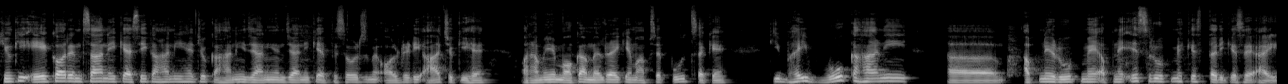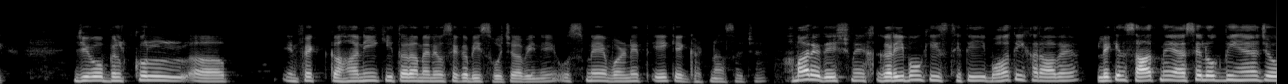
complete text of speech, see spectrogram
क्योंकि एक और इंसान एक ऐसी कहानी है जो कहानी जानी अनजानी के एपिसोड्स में ऑलरेडी आ चुकी है और हमें ये मौका मिल रहा है कि हम आपसे पूछ सकें कि भाई वो कहानी अपने रूप में, अपने इस रूप में किस तरीके से आई? जी, वो बिल्कुल इनफैक्ट कहानी की तरह मैंने उसे कभी सोचा भी नहीं। उसमें वर्णित एक एक घटना सच है। हमारे देश में गरीबों की स्थिति बहुत ही खराब है लेकिन साथ में ऐसे लोग भी हैं जो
